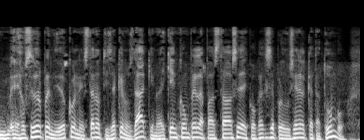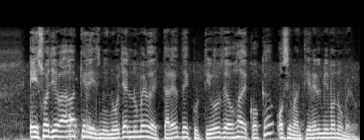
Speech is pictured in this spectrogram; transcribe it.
Me deja usted sorprendido con esta noticia que nos da, que no hay quien compre la pasta base de coca que se produce en el Catatumbo. ¿Eso ha llevado a que disminuya el número de hectáreas de cultivos de hoja de coca o se mantiene el mismo número?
